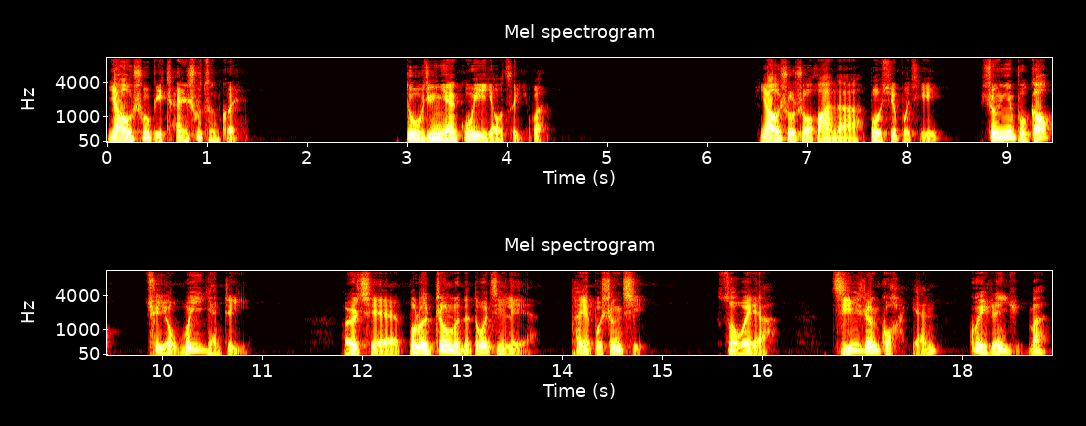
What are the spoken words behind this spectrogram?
姚叔比陈叔尊贵？”杜经燕故意有此一问。姚叔说话呢，不徐不急，声音不高，却有威严之意。而且不论争论的多激烈，他也不生气。所谓呀，吉人寡言，贵人语慢，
